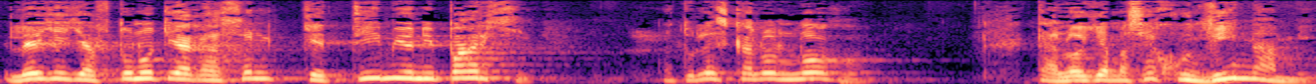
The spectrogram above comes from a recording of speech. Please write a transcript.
λέγε για Αυτόν ότι αγαθόν και τίμιον υπάρχει. Να του λες καλόν λόγο. Τα λόγια μας έχουν δύναμη.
